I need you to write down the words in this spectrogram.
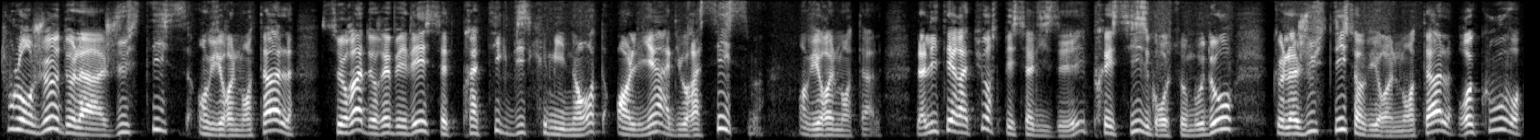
tout l'enjeu de la justice environnementale sera de révéler cette pratique discriminante en lien à du racisme environnementale. La littérature spécialisée précise grosso modo que la justice environnementale recouvre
